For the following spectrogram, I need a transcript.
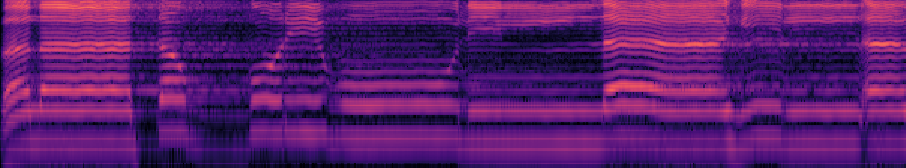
فلا تضربوا لله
